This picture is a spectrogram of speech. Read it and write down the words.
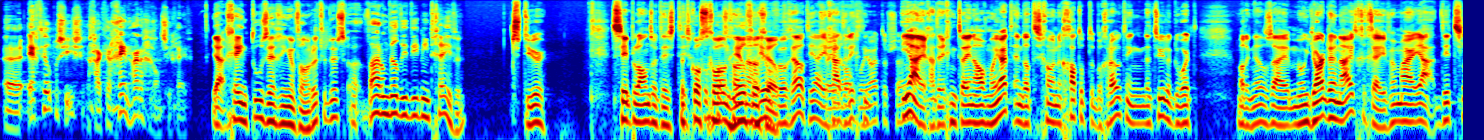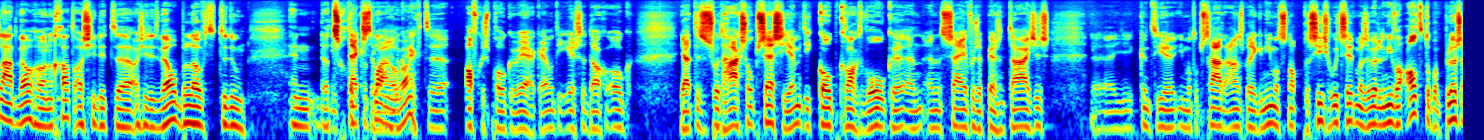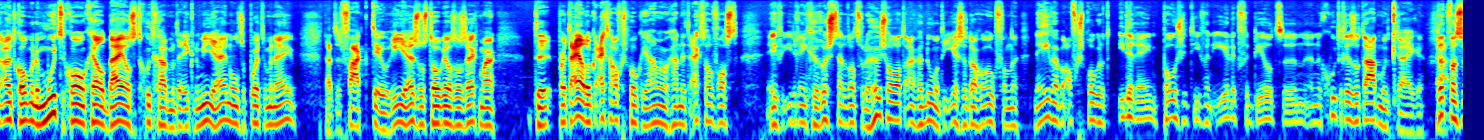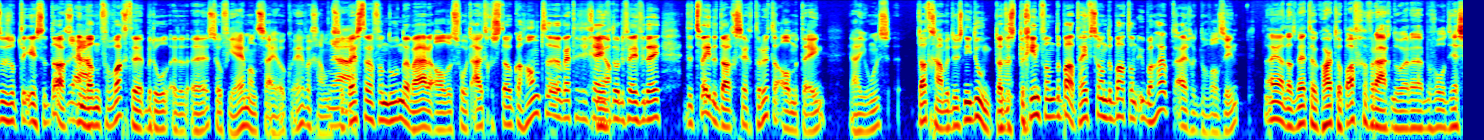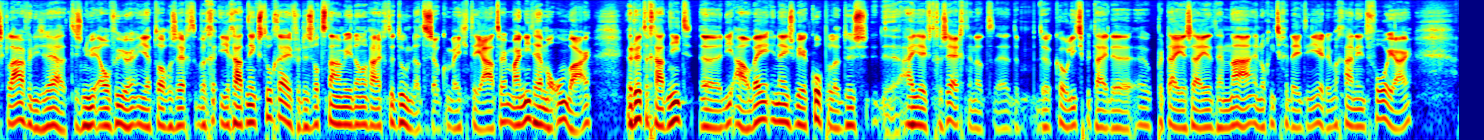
Uh, echt heel precies. Ga ik er geen harde garantie geven. Ja, geen toezeggingen van Rutte dus. Uh, waarom wil hij die niet geven? Stuur. Simpel antwoord is: het, is, kost, gewoon, heel, veel, heel geld. veel geld. Ja, je gaat richting miljard of zo. Ja, je gaat richting 2,5 miljard en dat is gewoon een gat op de begroting. Natuurlijk, er wordt, wat ik net al zei, miljarden uitgegeven, maar ja, dit slaat wel gewoon een gat als je dit, uh, als je dit wel belooft te doen. En dat die is teksten plan, waren ook hoor. echt uh, afgesproken werk, hè? want die eerste dag ook ja, het is een soort Haagse obsessie hè, met die koopkrachtwolken en, en cijfers en percentages. Uh, je kunt hier iemand op straat aanspreken, niemand snapt precies hoe het zit, maar ze willen in ieder geval altijd op een plus uitkomen. Er moet gewoon geld bij als het goed gaat met de economie in onze portemonnee. Nou, het is vaak theorie, hè, zoals Tobias al zegt, maar de partij had ook echt afgesproken, ja, maar we gaan dit echt alvast even iedereen geruststellen dat we er heus wel wat aan gaan doen. Want die eerste dag ook van, uh, nee, we hebben afgesproken dat iedereen positief en eerlijk verdeeld een, een goed resultaat moet krijgen. Dat was dus op de eerste dag. Ja. En dan verwachten, bedoel, uh, uh, Sophie Hermans zei ook, hè, we gaan ons Ja. het beste ervan doen. Er waren al een soort uitgestoken hand werd er gegeven door de VVD. De tweede dag zegt Rutte al meteen, ja jongens, dat gaan we dus niet doen. Dat is het begin van het debat. Heeft zo'n debat dan überhaupt eigenlijk nog wel zin? Nou ja, dat werd ook hardop afgevraagd door eh, bijvoorbeeld Jesse Klaver. Die zei, ja, het is nu 11 uur en je hebt al gezegd, we, je gaat niks toegeven. Dus wat staan we hier dan nog eigenlijk te doen? Dat is ook een beetje theater, maar niet helemaal onwaar. Rutte gaat niet eh, die AOW ineens weer koppelen. Dus eh, hij heeft gezegd, en dat de, de coalitiepartijen de, partijen zeiden het hem na en nog iets gedetailleerder. We gaan in het voorjaar,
